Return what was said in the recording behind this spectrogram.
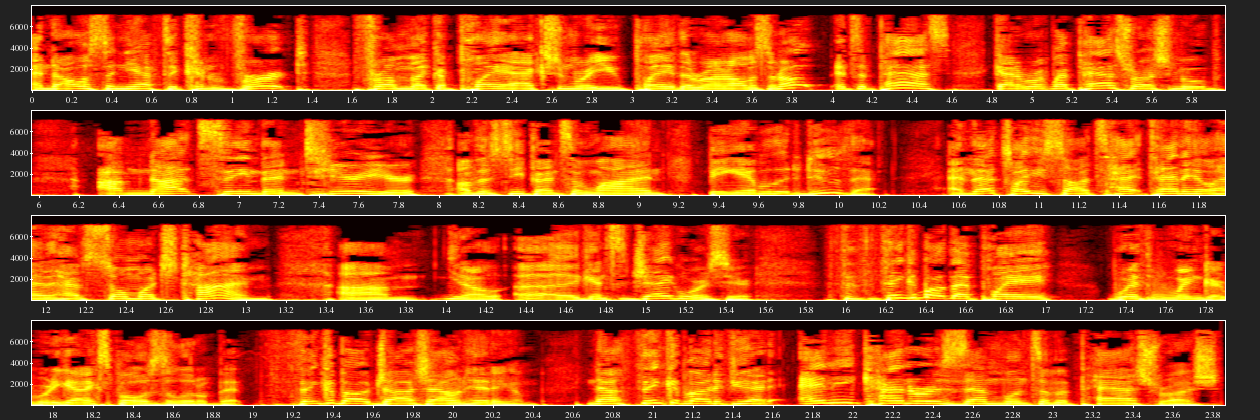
and all of a sudden you have to convert from like a play action where you play the run. All of a sudden, oh, it's a pass. Got to work my pass rush move. I'm not seeing the interior of this defensive line being able to do that and that's why you saw T- Tannehill have, have so much time, um, you know, uh, against the Jaguars here. Th- think about that play with Wingard where he got exposed a little bit. Think about Josh Allen hitting him. Now think about if you had any kind of resemblance of a pass rush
